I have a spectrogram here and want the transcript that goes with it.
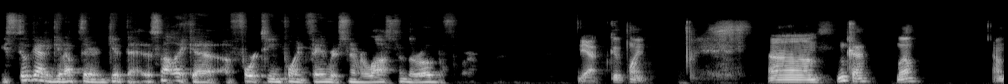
You still got to get up there and get that. It's not like a, a 14 point favorite's never lost on the road before. Yeah, good point. Um, okay. Well, I'm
